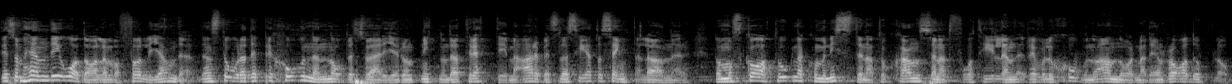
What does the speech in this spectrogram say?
Det som hände i Ådalen var följande. Den stora depressionen nådde Sverige runt 1930 med arbetslöshet och sänkta löner. De Moskatogna kommunisterna tog chansen att få till en revolution och anordnade en rad upplopp.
